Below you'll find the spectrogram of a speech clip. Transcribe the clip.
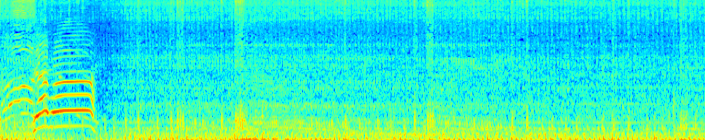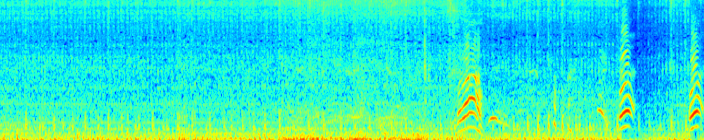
Ah, Andiamo! Bravo! Oh, oh.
